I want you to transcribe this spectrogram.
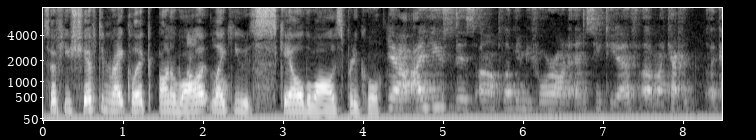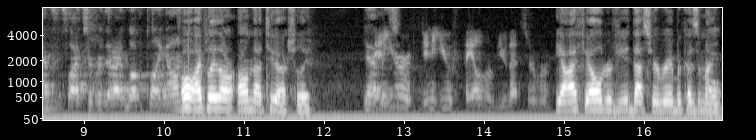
So if you shift and right click on a wall, like you scale the wall, it's pretty cool. Yeah, I used this um, plugin before on MCTF, uh, my capture uh, capture flag server that I love playing on. Oh, I played on on that too, actually. yeah, Didn't you didn't you fail review that server? Yeah, I failed reviewed that server because of my Oh.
